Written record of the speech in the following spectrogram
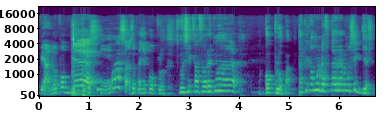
piano pop jazz. Masa sukanya koplo? Musik favorit mah koplo, Pak. Tapi kamu daftar musik jazz.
